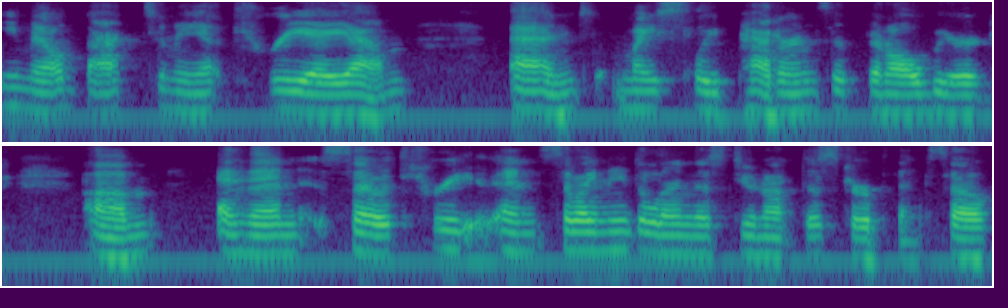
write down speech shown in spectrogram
emailed back to me at 3 a.m. and my sleep patterns have been all weird. Um, and then so three, and so I need to learn this do not disturb thing. So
